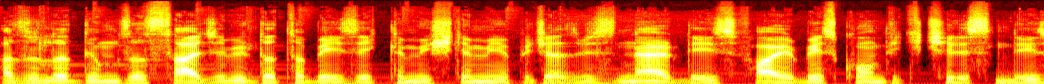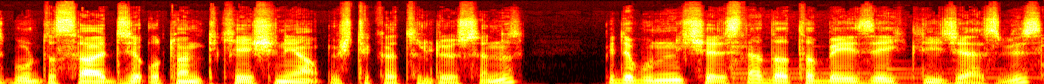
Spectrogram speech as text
hazırladığımızda sadece bir database ekleme işlemi yapacağız. Biz neredeyiz? Firebase config içerisindeyiz. Burada sadece authentication'ı yapmıştık hatırlıyorsanız. Bir de bunun içerisine database'e ekleyeceğiz biz.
